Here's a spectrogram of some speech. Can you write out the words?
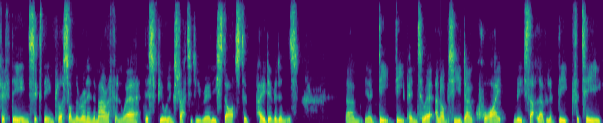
15, 16 plus on the run in the marathon where this fueling strategy really starts to pay dividends. Um, you know, deep deep into it, and obviously you don't quite reach that level of deep fatigue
